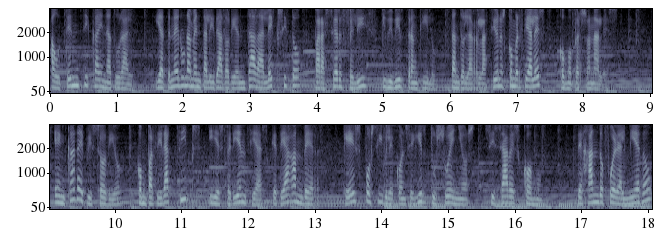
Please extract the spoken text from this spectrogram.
auténtica y natural y a tener una mentalidad orientada al éxito para ser feliz y vivir tranquilo, tanto en las relaciones comerciales como personales. En cada episodio compartirá tips y experiencias que te hagan ver que es posible conseguir tus sueños si sabes cómo, dejando fuera el miedo,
